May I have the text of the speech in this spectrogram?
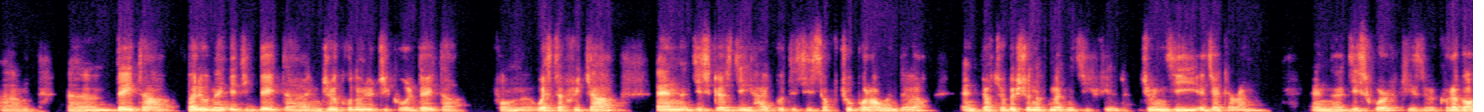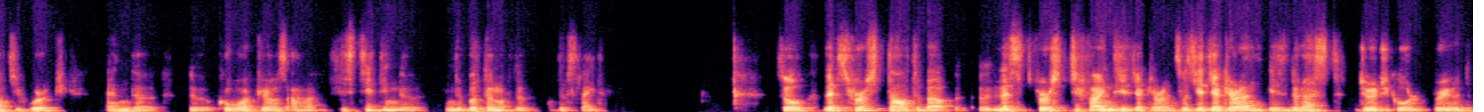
um, uh, data, paleomagnetic data and geochronological data from uh, West Africa and discuss the hypothesis of true polar wander and perturbation of magnetic field during the Ediacaran. And uh, this work is a collaborative work and uh, the co-workers are listed in the in the bottom of the the slide. So let's first start about, uh, let's first define the Ediacaran. So the Ediacaran is the last geological period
